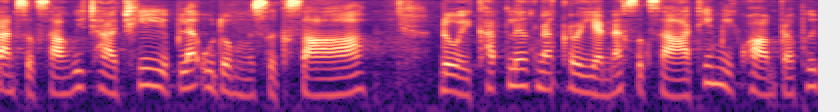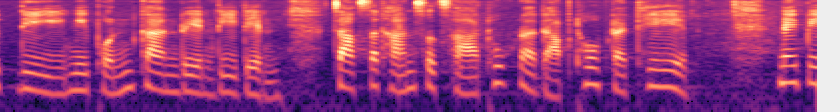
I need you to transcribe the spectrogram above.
การศึกษาวิชาชีพ และอุดมศึกษา โดยคัดเลือกนักเรียนนักศึกษาที่มีความประพฤติดี มีผลการเรียนดีเด่น จากสถานศึกษาทุกระดับทั่วประเทศ ในปี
